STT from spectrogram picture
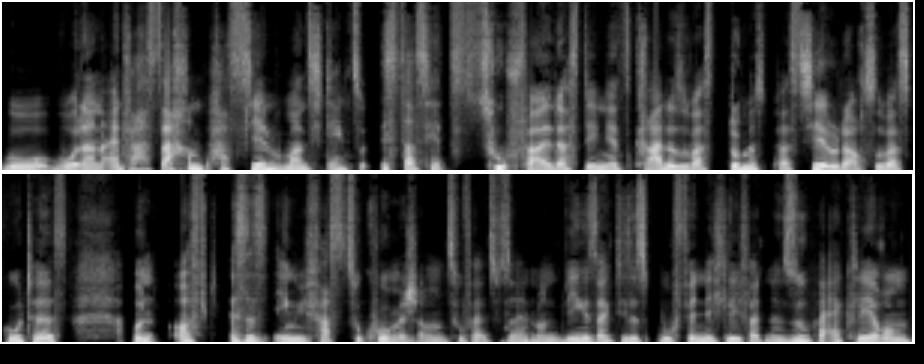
wo, wo dann einfach Sachen passieren, wo man sich denkt, so ist das jetzt Zufall, dass denen jetzt gerade so was Dummes passiert oder auch so was Gutes? Und oft ist es irgendwie fast zu komisch, um Zufall zu sein. Und wie gesagt, dieses Buch, finde ich, liefert eine super Erklärung,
